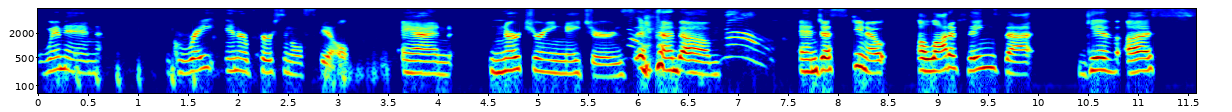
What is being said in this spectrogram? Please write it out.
women great interpersonal skill and nurturing natures and um, and just you know a lot of things that give us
